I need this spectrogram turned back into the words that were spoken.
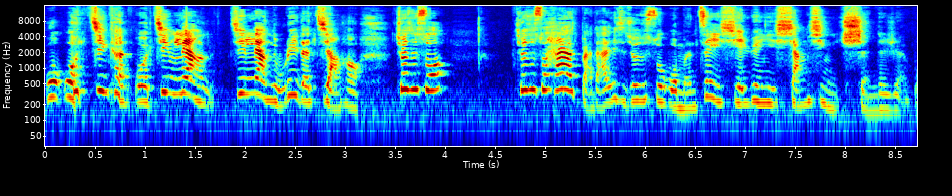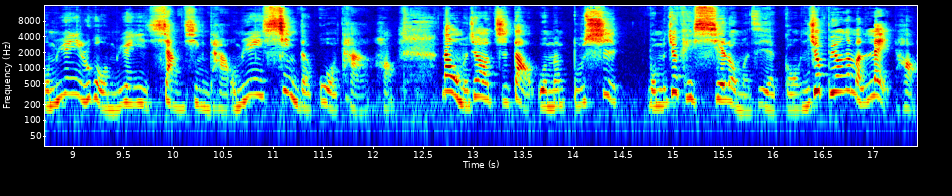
我我尽可我尽量尽量努力的讲哈，就是说。就是说，他要表达的意思，就是说，我们这一些愿意相信神的人，我们愿意，如果我们愿意相信他，我们愿意信得过他，好，那我们就要知道，我们不是。我们就可以歇了我们自己的工，你就不用那么累哈。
